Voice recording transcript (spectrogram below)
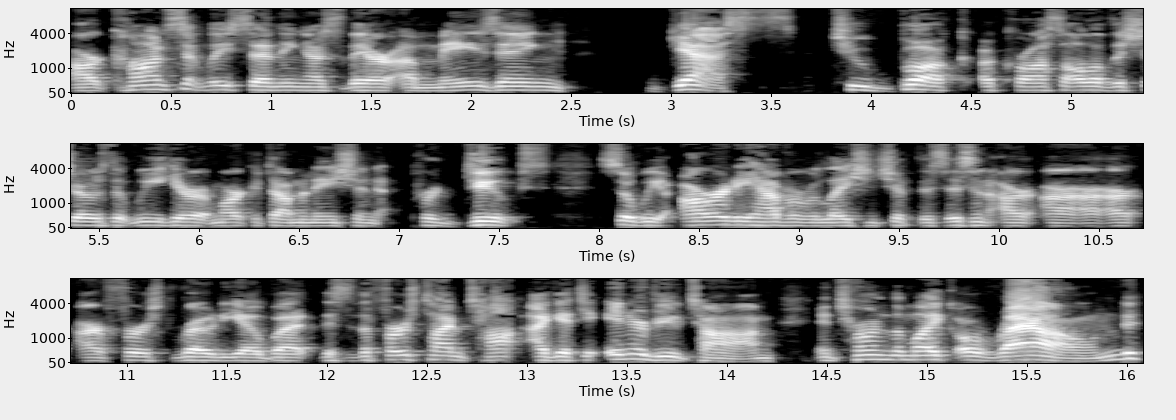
are constantly sending us their amazing guests to book across all of the shows that we here at Market Domination produce. So we already have a relationship. This isn't our, our, our, first rodeo, but this is the first time Tom, I get to interview Tom and turn the mic around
